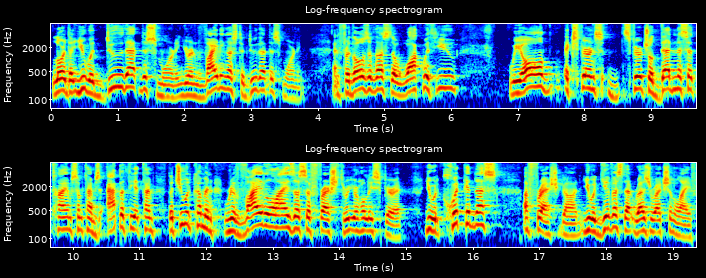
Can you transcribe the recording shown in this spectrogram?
Lord, that you would do that this morning. You're inviting us to do that this morning. And for those of us that walk with you, we all experience spiritual deadness at times, sometimes apathy at times, that you would come and revitalize us afresh through your Holy Spirit you would quicken us afresh, God. You would give us that resurrection life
